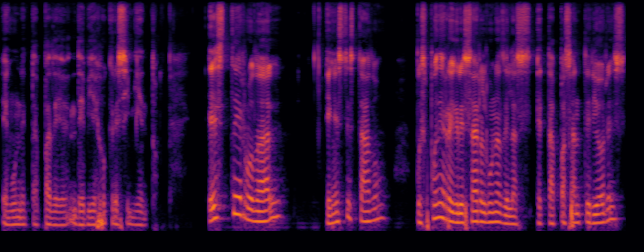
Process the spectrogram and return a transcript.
en una etapa de, viejo crecimiento. Este rodal, en este estado, pues puede regresar a algunas de las etapas anteriores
